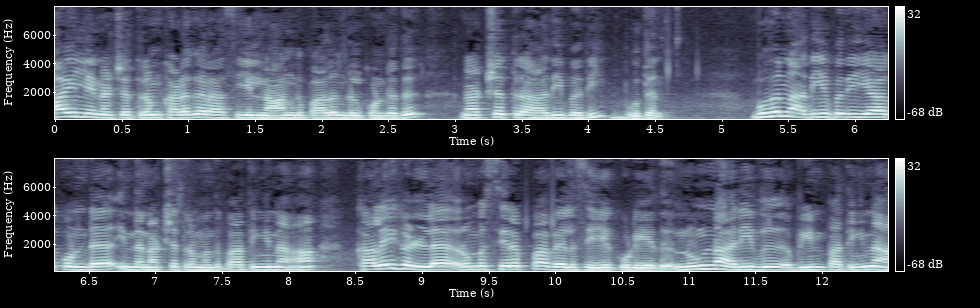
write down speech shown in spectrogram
ஆயில்ய நட்சத்திரம் கடகராசியில் நான்கு பாதங்கள் கொண்டது. நட்சத்திர அதிபதி புதன். புதன் அதிபதியாக கொண்ட இந்த நட்சத்திரம் வந்து பார்த்திங்கன்னா கலைகளில் ரொம்ப சிறப்பாக வேலை செய்யக்கூடியது. நுண்ண அறிவு அப்படின்னு பார்த்தீங்கன்னா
